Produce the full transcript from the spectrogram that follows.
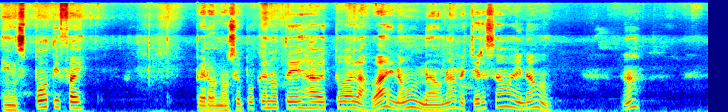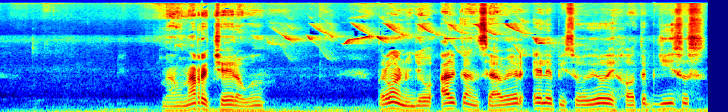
en Spotify. Pero no sé por qué no te deja ver todas las vainas, me da una rechera esa vaina. ¿Ah? Me da una rechera, weón. Pero bueno, yo alcancé a ver el episodio de Hot Up Jesus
